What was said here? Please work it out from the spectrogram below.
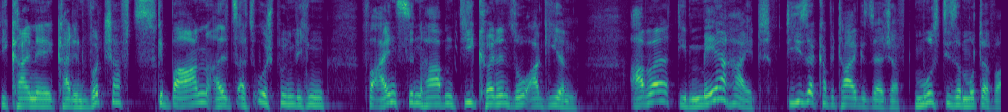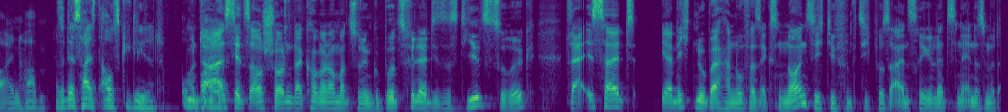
die keine, keinen Wirtschaftsgebaren als, als ursprünglichen Vereinssinn haben, die können so agieren. Aber die Mehrheit dieser Kapitalgesellschaft muss dieser Mutterverein haben. Also das heißt ausgegliedert. Um und da ist jetzt auch schon, da kommen wir nochmal zu dem Geburtsfehler dieses Deals zurück. Da ist halt ja nicht nur bei Hannover 96 die 50 plus 1 Regel letzten Endes mit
